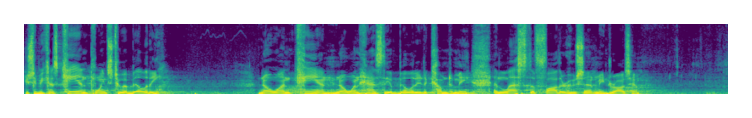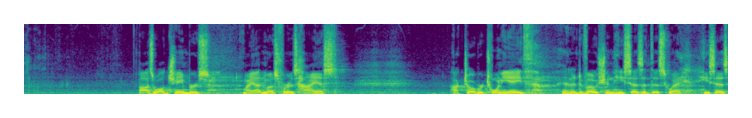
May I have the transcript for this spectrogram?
You see, because can points to ability. No one can, no one has the ability to come to me unless the Father who sent me draws him. Oswald Chambers, my utmost for his highest. October 28th, in a devotion, he says it this way He says,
